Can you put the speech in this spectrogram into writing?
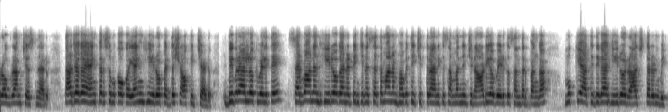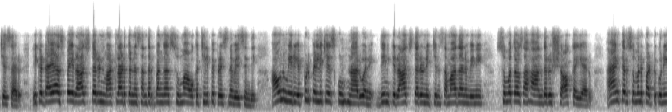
ప్రోగ్రామ్ చేస్తున్నారు. తాజాగా యాంకర్ సుమక ఒక యంగ్ హీరో పెద్ద షాక్ ఇచ్చాడు. వివరాల్లోకి వెళితే సర్వానంద్ హీరోగా నటించిన శతమానం భవతి చిత్రానికి సంబంధించిన ఆడియో వేడుక సందర్భంగా ముఖ్య అతిథిగా హీరో రాజ్ తరుణ్ విచ్చేశారు. ఇక డయాస్ పై రాజ్ తరుణ్ మాట్లాడుతున్న సందర్భంగా సుమ ఒక చిలిపి ప్రశ్న వేసింది. అవును మీరు ఎప్పుడు పెళ్ళి చేసుకుంటున్నారు అని. దీనికి రాజ్ తరుణ్ ఇచ్చిన సమాధానం విని సుమతో సహా అందరూ షాక్ అయ్యారు. యాంకర్ సుమని పట్టుకుని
